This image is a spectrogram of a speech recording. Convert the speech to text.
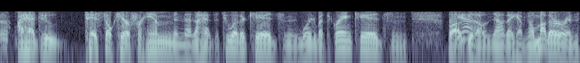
Oh. I had to t- still care for him. And then I had the two other kids, and worried about the grandkids, and but Yeah. you know now they have no mother, and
